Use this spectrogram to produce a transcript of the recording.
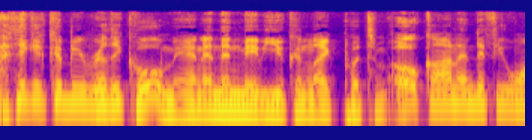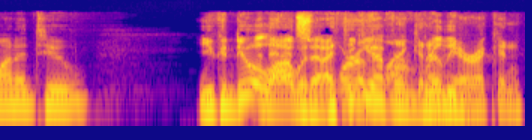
I think it could be really cool, man. And then maybe you can like put some oak on it if you wanted to. You can do a lot with it. I think you have like a really American.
